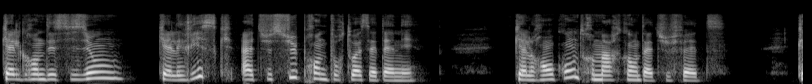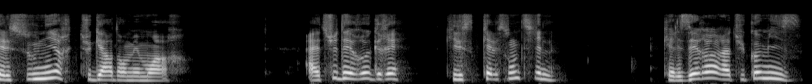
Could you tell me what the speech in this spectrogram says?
Quelle grande décision, quel risque as-tu su prendre pour toi cette année? Quelle rencontre marquante as-tu faite Quels souvenirs tu gardes en mémoire? As-tu des regrets? Quels sont-ils? Quelles erreurs as-tu commises?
